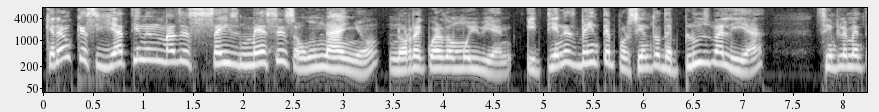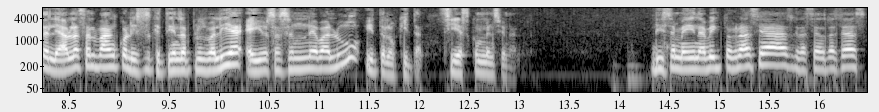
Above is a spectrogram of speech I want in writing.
Creo que si ya tienes más de seis meses o un año, no recuerdo muy bien, y tienes 20% de plusvalía, simplemente le hablas al banco, le dices que tiene la plusvalía, ellos hacen un evalúo y te lo quitan, si es convencional. Dice Medina Víctor, gracias, gracias, gracias.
